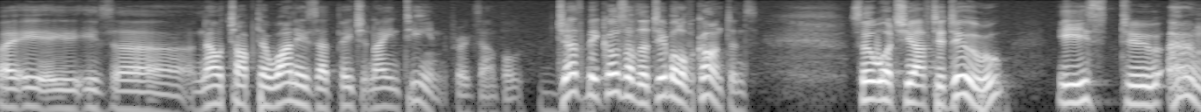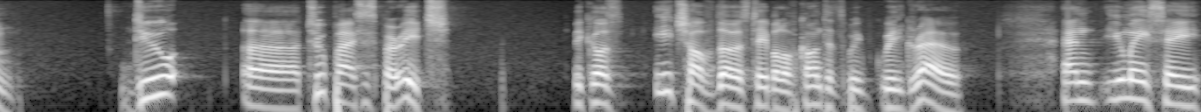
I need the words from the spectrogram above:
it's uh, now chapter one is at page 19, for example, just because of the table of contents. So what you have to do is to do uh, two passes per each, because each of those table of contents will, will grow. And you may say,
